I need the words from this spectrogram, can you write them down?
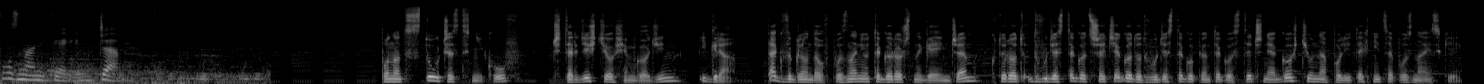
Poznań Game Jam. Ponad 100 uczestników, 48 godzin i gra. Tak wyglądał w Poznaniu tegoroczny Game Jam, który od 23 do 25 stycznia gościł na Politechnice Poznańskiej.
